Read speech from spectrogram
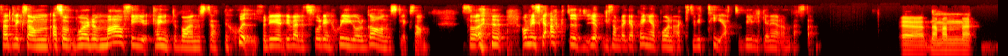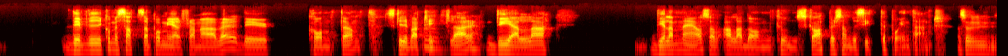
För att liksom, alltså word of mouth ju, kan ju inte vara en strategi, för det, det, är väldigt svårt, det sker ju organiskt liksom. Så om ni ska aktivt liksom lägga pengar på en aktivitet, vilken är den bästa? Eh, nej men, det vi kommer satsa på mer framöver, det är ju content, skriva mm. artiklar, mm. dela dela med oss av alla de kunskaper som vi sitter på internt. Alltså, mm.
